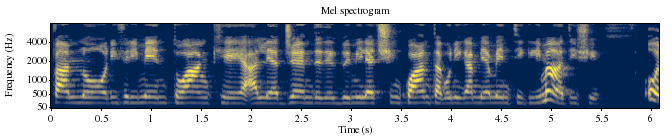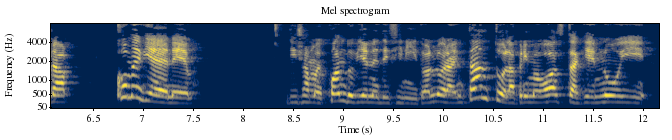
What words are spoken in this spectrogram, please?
fanno riferimento anche alle agende del 2050 con i cambiamenti climatici. Ora, come viene, diciamo, e quando viene definito? Allora, intanto la prima volta che noi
